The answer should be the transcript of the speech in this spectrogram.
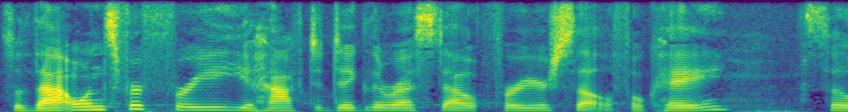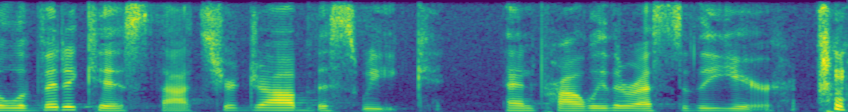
so that one's for free you have to dig the rest out for yourself okay so leviticus that's your job this week and probably the rest of the year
